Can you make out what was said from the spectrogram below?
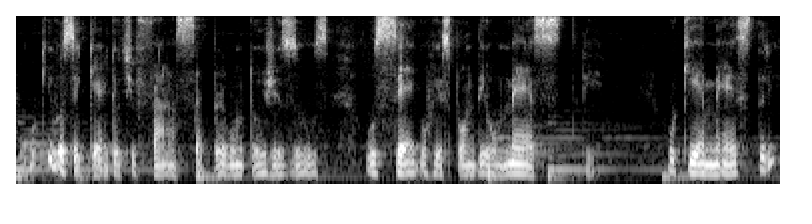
O que você quer que eu te faça? perguntou Jesus. O cego respondeu: Mestre. O que é mestre?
